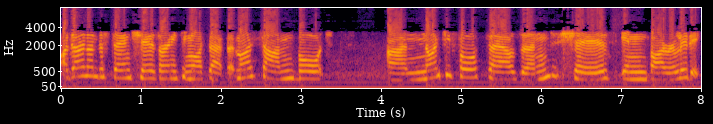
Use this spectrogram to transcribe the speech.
I don't understand shares or anything like that, but my son bought uh, 94,000 shares in Viralytics,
